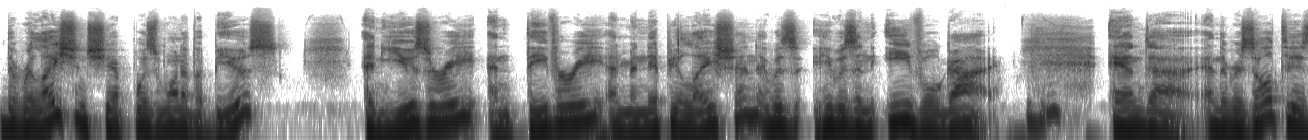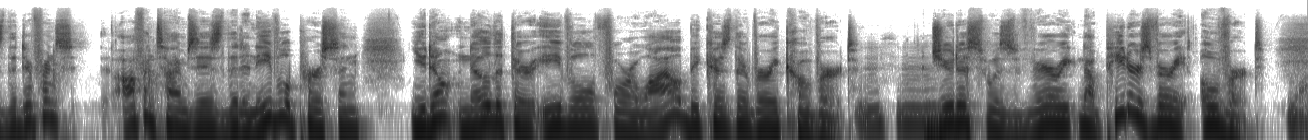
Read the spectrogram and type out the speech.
the relationship was one of abuse and usury and thievery and manipulation. It was he was an evil guy. Mm-hmm. And uh, and the result is the difference oftentimes is that an evil person, you don't know that they're evil for a while because they're very covert. Mm-hmm. Judas was very now Peter's very overt. Yeah.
